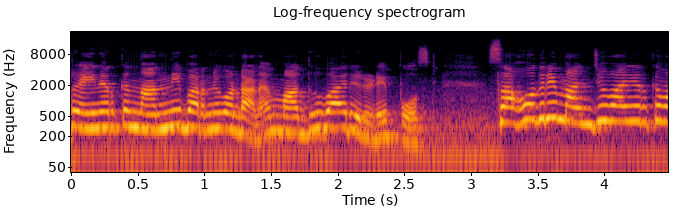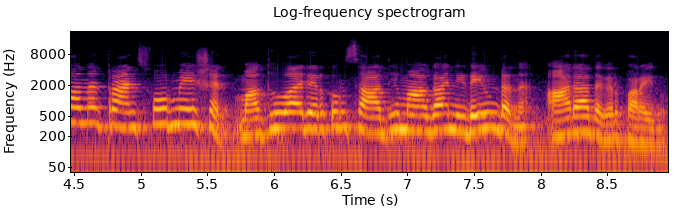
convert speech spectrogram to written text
ട്രെയിനർക്ക് നന്ദി പറഞ്ഞുകൊണ്ടാണ് മധു വാര്യരുടെ പോസ്റ്റ്. സഹോദരി മഞ്ജു വാര്യർക്ക് വന്ന ട്രാൻസ്ഫോർമേഷൻ മധു വാര്യർക്കും സാധ്യമാകാനിടയുണ്ടെന്ന് ആരാധകർ പറയുന്നു.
